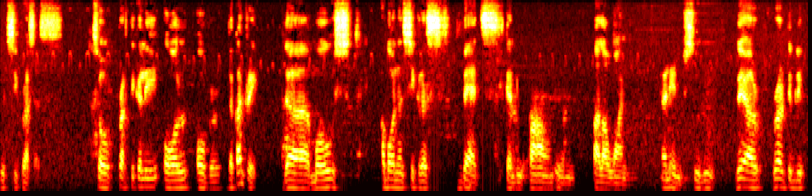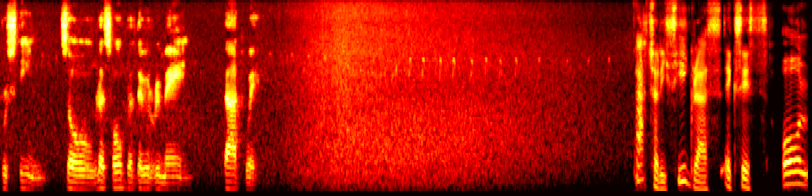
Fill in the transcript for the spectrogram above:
with seagrasses. So practically all over the country. The most abundant seagrass beds can be found in Palawan and in Sulu. They are relatively pristine, so let's hope that they will remain that way. Actually, seagrass exists all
